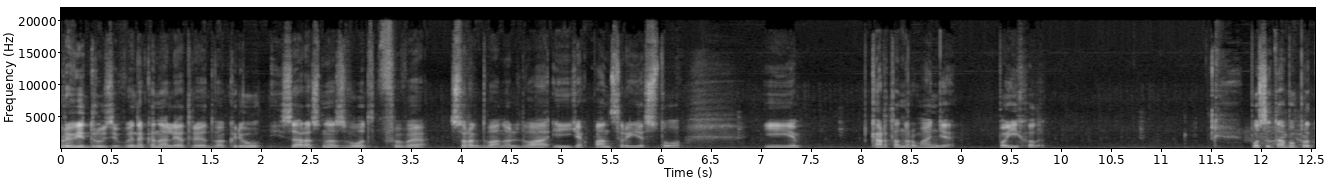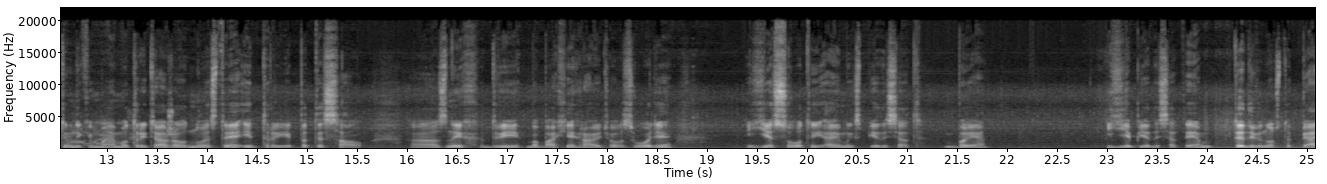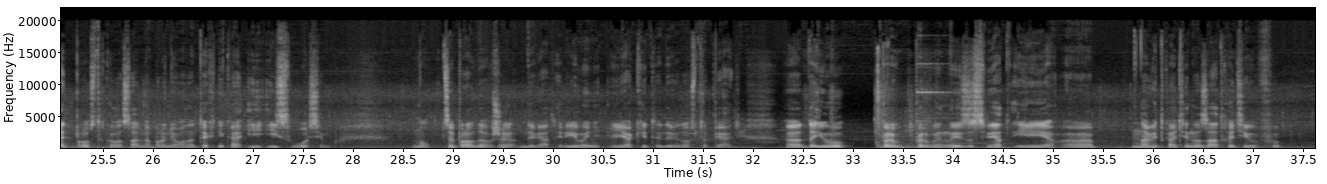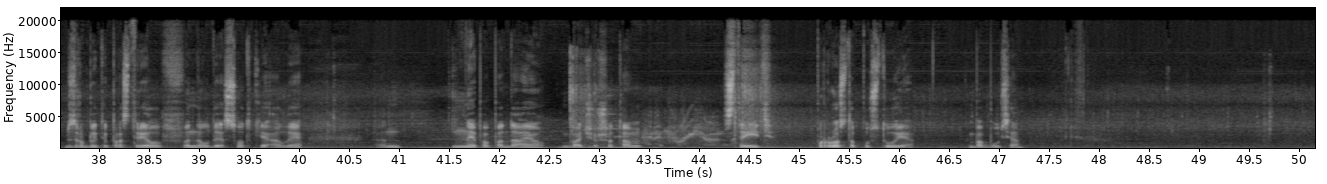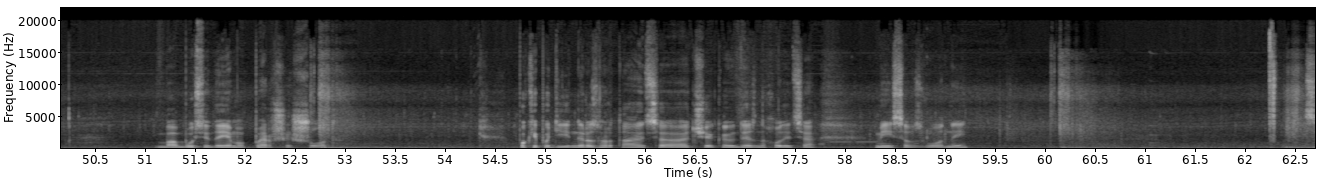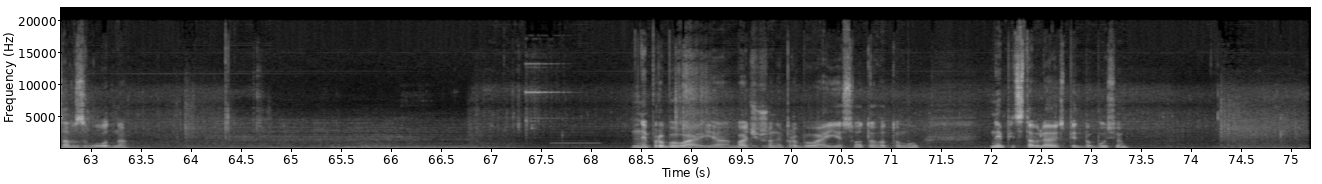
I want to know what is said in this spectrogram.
Привіт, друзі! Ви на каналі А32 Крю. І зараз у нас звод ФВ 4202 і Яхпанцер Є100 і карта Нормандія. Поїхали. По сетапу противників маємо три тяжа, одну СТ і три ПТ-САУ. Е, З них дві бабахи грають во взводі. Є 100 АМХ 50Б, Є 50М, Т-95, просто колосальна броньована техніка, і ІС-8. Ну, це правда вже 9 рівень, як і Т-95. Е, Даю первинний засвіт і е, на відкаті назад хотів зробити простріл в НЛД сотки, але е, не попадаю. Бачу, що там стоїть просто пустує бабуся. Бабусі даємо перший шот. Поки події не розгортаються, чекаю, де знаходиться мій совзводний. Совзводна. Не пробиваю, я бачу, що не пробиваю є сотого, тому не підставляюсь під бабусю.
